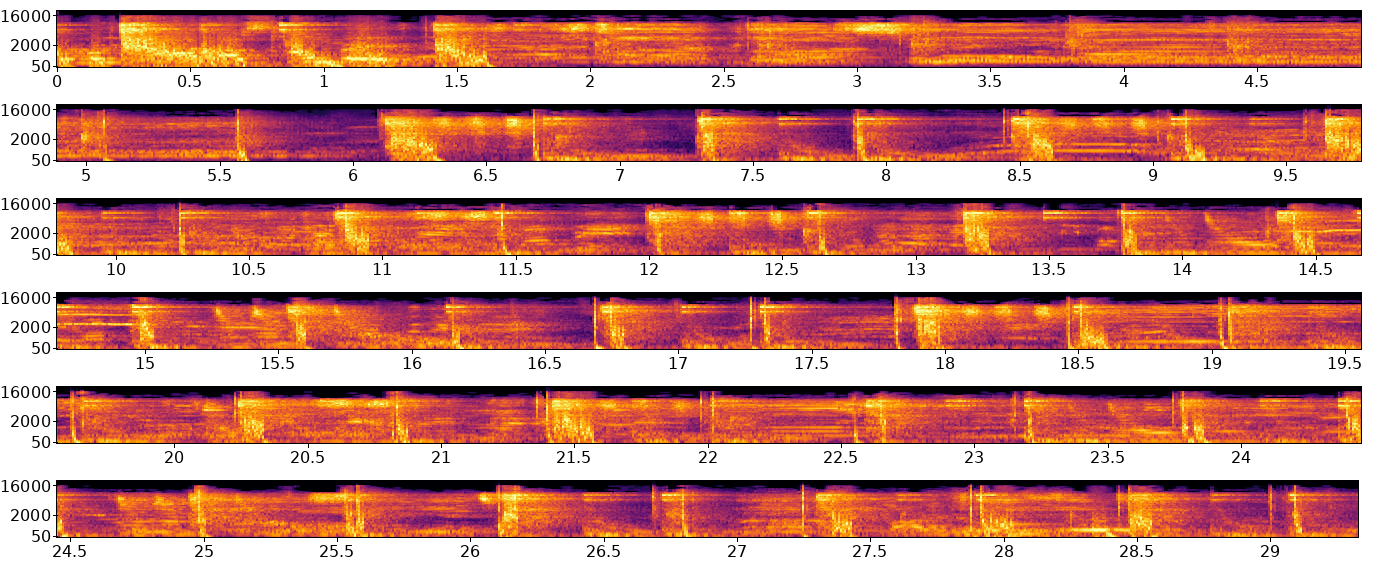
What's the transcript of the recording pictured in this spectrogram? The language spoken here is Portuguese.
Quero ir para comer. Tá junto.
